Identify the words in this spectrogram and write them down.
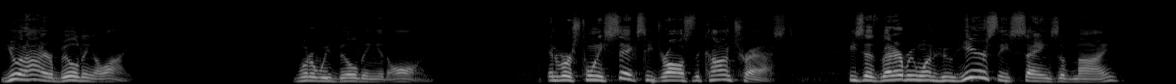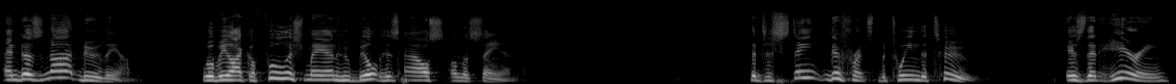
You and I are building a life. What are we building it on? In verse 26, he draws the contrast. He says, But everyone who hears these sayings of mine and does not do them will be like a foolish man who built his house on the sand. The distinct difference between the two is that hearing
